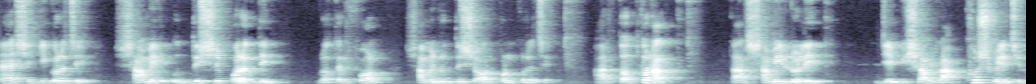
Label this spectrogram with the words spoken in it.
হ্যাঁ সে কী করেছে? স্বামীর উদ্দেশ্যে পরের দিন ব্রতের ফল স্বামীর উদ্দেশ্যে অর্পণ করেছে। আর তৎক্ষণাৎ তার স্বামী ললিত যে বিশাল রাক্ষস হয়েছিল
